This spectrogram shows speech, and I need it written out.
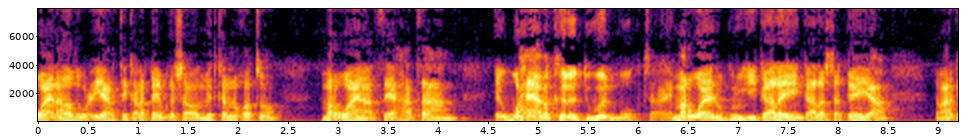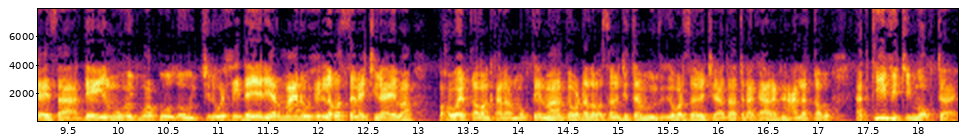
waa inaad adigu ciyaartii kala qayb gashaa ood mid ka noqoto mar waa inaad seexataan waxyaabo kala duwan moogtahay mar waa inuu gurigii gaalaynkaa la shaqeeyaa. Markaysaa dee ilmu markuu maayna wixii laba sano jirayba wax way qaban karaan moogta. Ilmaha gabadha laba sano jirta wiilka gabar sano jira haddaa tiraa kaala dhinaca la qabo. Activity moogtahay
